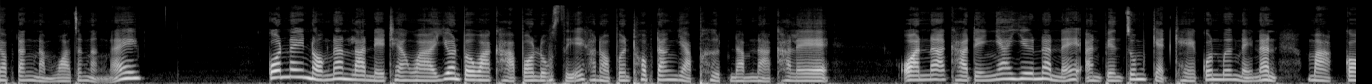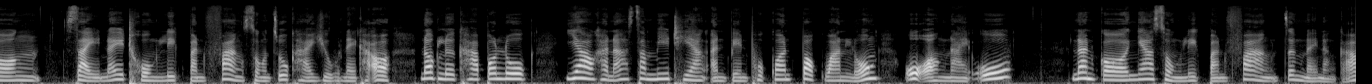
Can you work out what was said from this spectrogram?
ยอบตั้งนำว่าจังหนังไหนก้นในหนองนั่นลานเนแทงว่าย้อนเปว่าขาปอลูกเสขนอเปิ้นทบตั้งหยาเผิดนำหนาคาแลอ่อนนาคาเดญ่ายืนนั่นไหนอันเป็นจุ่มแกดแขก้นเมืองไหนนั่นหมากกองใส่ในทงลิกปันฟังส่งจู้ขายอยู่ในค่ะอ้อนอกเลือคาป้อลูก ยาวค่ะนะซัมมีเทียงอันเป็นพวกก้อนปอกวานหลงโอ้อองนายโอ้นั่นก็ย่าส่งลิกปันฟังจึงไหนหนังเก้า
